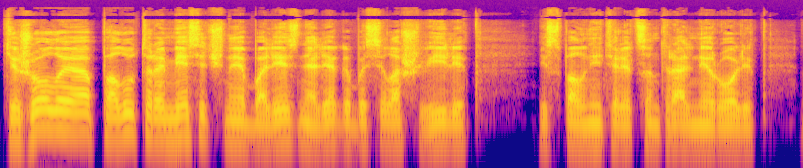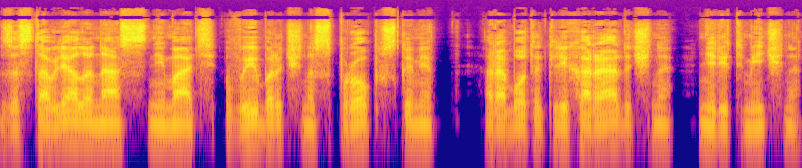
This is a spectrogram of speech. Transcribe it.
Тяжелая полуторамесячная болезнь Олега Басилашвили, исполнителя центральной роли, заставляла нас снимать выборочно с пропусками, работать лихорадочно, неритмично.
